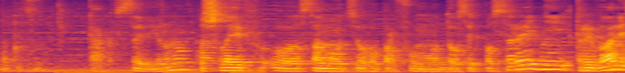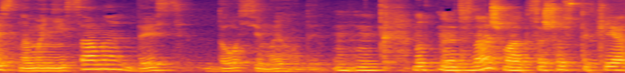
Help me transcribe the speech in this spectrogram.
написано. Так, все вірно. Шлейф о, саме цього парфуму досить посередній. Тривалість на мені саме десь до 7 годин. Угу. Ну, е, ти знаєш, Марк, це щось таке,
